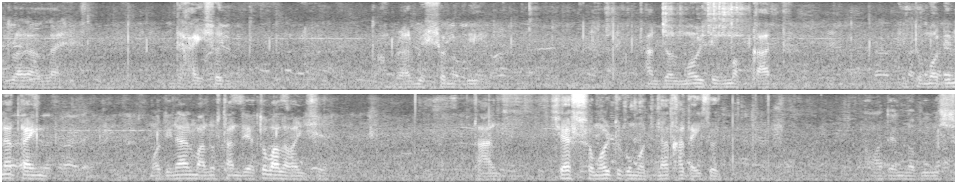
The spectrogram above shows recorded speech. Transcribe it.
আল্লাহ আল্লাহ দেখাইছেন। আমরা বিশ্ব নবী। তার জন্ম হয়েছিল মক্কাত। কিন্তু মদিনার টাইম, মদিনার মানুষ তান যে এত ভালো হয়েছে তার শেষ সময়টুকু মদিনার খাটাইছে আমাদের নবী, বিশ্ব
